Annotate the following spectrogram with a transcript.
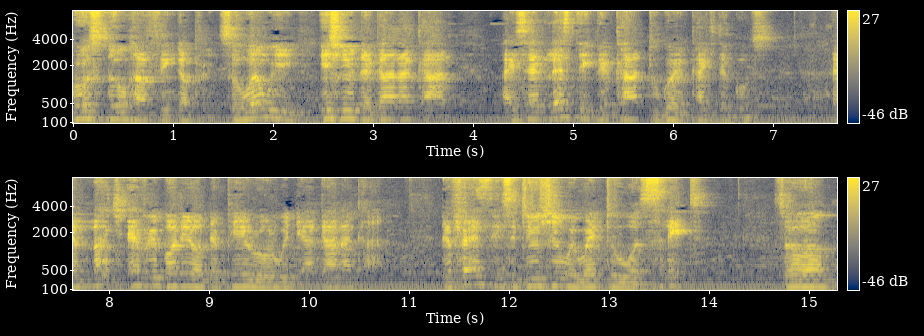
Ghosts don't have fingerprints. So when we issued the Ghana card, I said, let's take the card to go and catch the ghost and match everybody on the payroll with their Ghana card. The first institution we went to was SSNIT. So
